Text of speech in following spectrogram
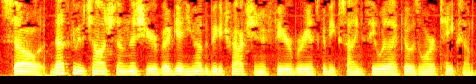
So that's gonna be the challenge to them this year. But again, you have the big attraction of Fearbry. It's gonna be exciting to see where that goes and where it takes them.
